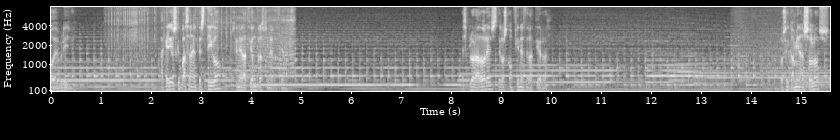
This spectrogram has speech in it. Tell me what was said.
o del brillo. Aquellos que pasan el testigo generación tras generación. Exploradores de los confines de la Tierra. Los que caminan solos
